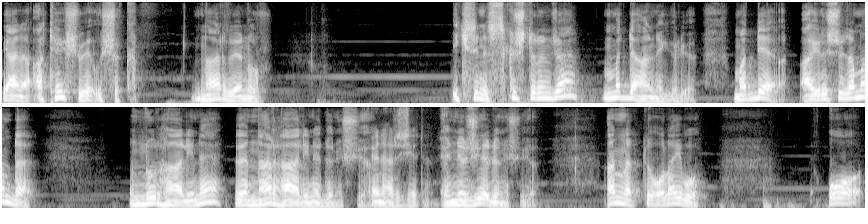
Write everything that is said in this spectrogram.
Yani ateş ve ışık, nar ve nur. İkisini sıkıştırınca madde haline geliyor. Madde ayrıştığı zaman da nur haline ve nar haline dönüşüyor. Enerjiye dönüş. Enerjiye dönüşüyor. Anlattığı olay bu. O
